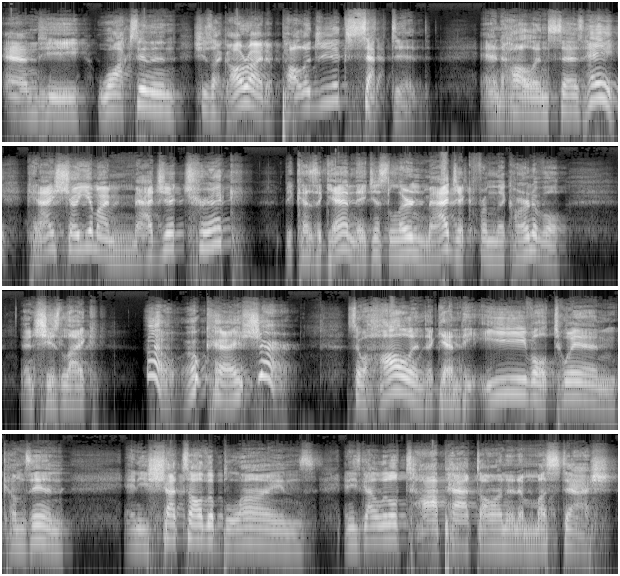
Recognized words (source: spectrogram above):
And he walks in and she's like, All right, apology accepted. And Holland says, Hey, can I show you my magic trick? Because again, they just learned magic from the carnival. And she's like, Oh, okay, sure. So Holland, again, the evil twin, comes in and he shuts all the blinds and he's got a little top hat on and a mustache.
